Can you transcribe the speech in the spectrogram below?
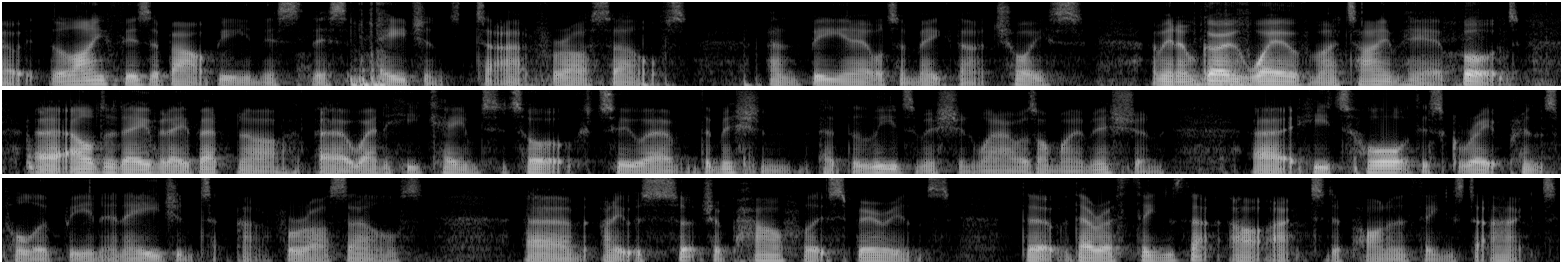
know, life is about being this, this agent to act for ourselves and being able to make that choice. I mean, I'm going way over my time here, but uh, Elder David A. Bednar, uh, when he came to talk to um, the mission at the Leeds mission when I was on my mission, uh, he taught this great principle of being an agent for ourselves. Um, and it was such a powerful experience that there are things that are acted upon and things to act.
